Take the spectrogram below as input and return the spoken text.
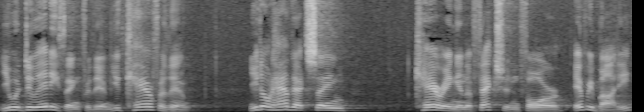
You would do anything for them, you care for them. You don't have that same caring and affection for everybody.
